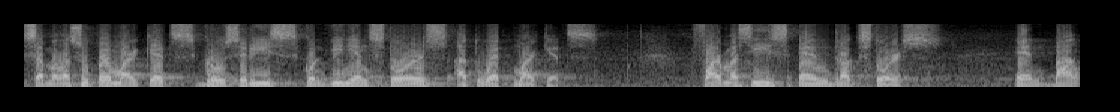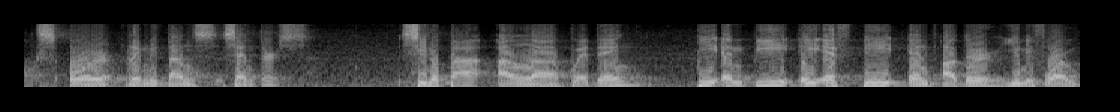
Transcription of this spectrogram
sa mga supermarkets, groceries, convenience stores at wet markets, pharmacies and drugstores, and banks or remittance centers. Sino pa ang uh, pwedeng PNP, AFP, and other uniformed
